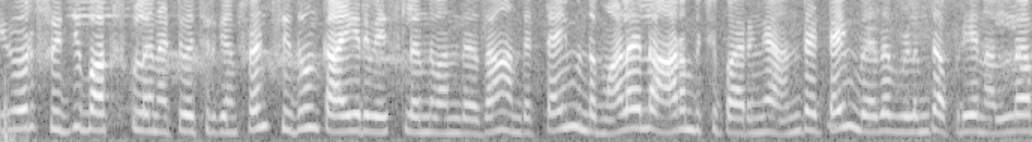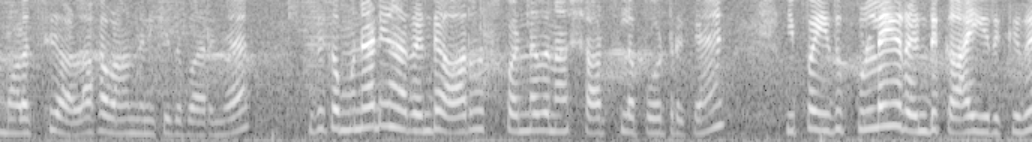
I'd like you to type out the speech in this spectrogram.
இது ஒரு ஃப்ரிட்ஜ் பாக்ஸ்குள்ளே நட்டு வச்சுருக்கேன் ஃப்ரெண்ட்ஸ் இதுவும் காய்கறி வேஸ்ட்லேருந்து வந்தது தான் அந்த டைம் இந்த மழையெல்லாம் ஆரம்பிச்சு பாருங்கள் அந்த டைம் விதை விழுந்து அப்படியே நல்லா முளைச்சி அழகாக வளர்ந்து நிற்கிது பாருங்கள் இதுக்கு முன்னாடி நான் ரெண்டு ஹார்வெஸ்ட் பண்ணது நான் ஷார்ட்ஸில் போட்டிருக்கேன். இப்போ இதுக்குள்ளேயே ரெண்டு காய் இருக்குது.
